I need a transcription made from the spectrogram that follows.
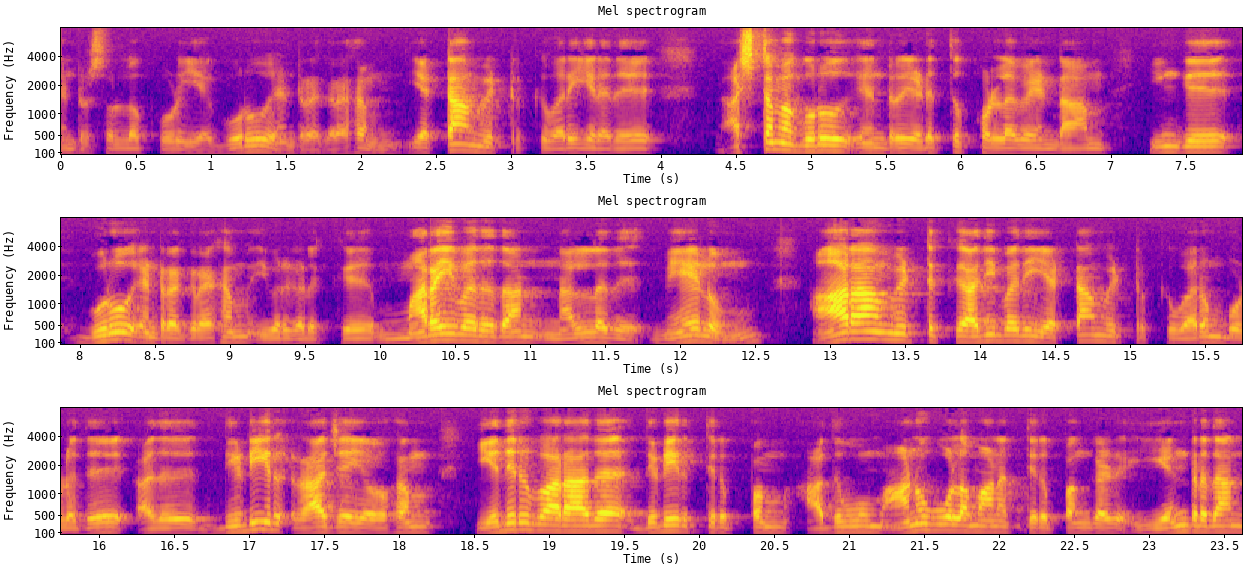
என்று சொல்லக்கூடிய குரு என்ற கிரகம் எட்டாம் வீட்டிற்கு வருகிறது. அஷ்டம குரு என்று எடுத்துக்கொள்ள வேண்டாம். இங்கு குரு என்ற கிரகம் இவர்களுக்கு மறைவதுதான் நல்லது. மேலும் ஆறாம் வீட்டுக்கு அதிபதி எட்டாம் வீட்டிற்கு வரும் பொழுது அது திடீர் ராஜயோகம் எதிர்பாராத திடீர் திருப்பம் அதுவும் அனுகூலமான திருப்பங்கள் என்றுதான்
